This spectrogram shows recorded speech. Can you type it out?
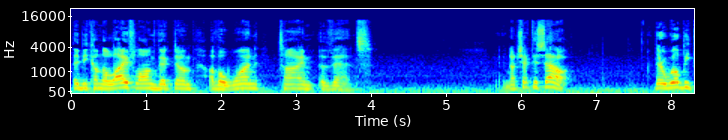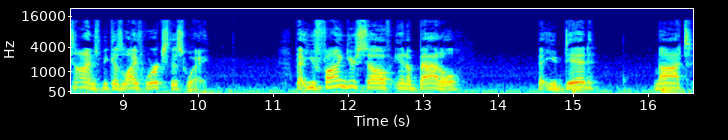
They become the lifelong victim of a one time event. Now, check this out. There will be times, because life works this way, that you find yourself in a battle that you did not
